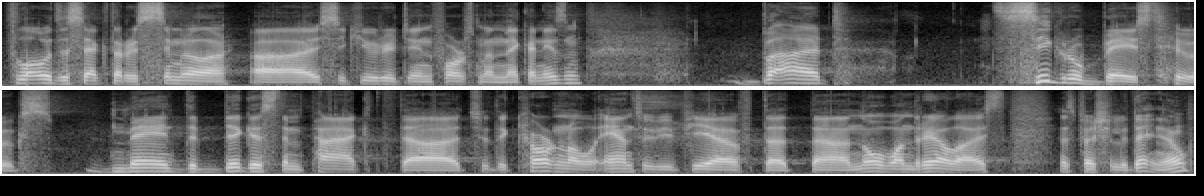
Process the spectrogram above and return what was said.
Flow dissector is similar uh, security enforcement mechanism, but cgroup-based hooks made the biggest impact uh, to the kernel and to BPF that uh, no one realized, especially Daniel,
